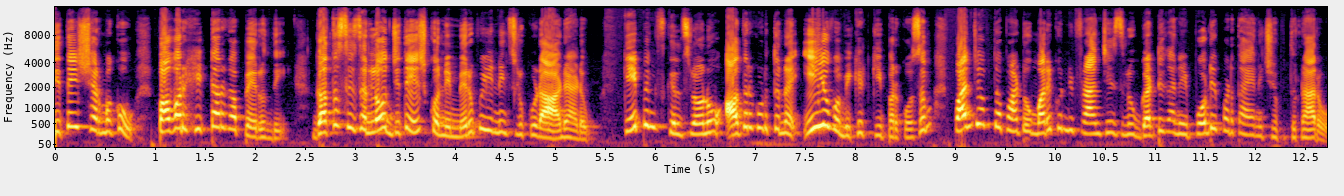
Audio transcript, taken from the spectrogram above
జితేష్ శర్మకు పవర్ హిట్టర్గా పేరుంది. గత సీజన్లో జితేష్ కొన్ని మెరుపు ఇన్నింగ్స్ కూడా ఆడాడు. కీపింగ్ స్కిల్స్ లోనూ అదరగొడుతున్న ఈ యువ వికెట్ కీపర్ కోసం పంజాబ్తో పాటు మరికొన్ని ఫ్రాంచైజీలు గట్టిగానే పోటీ పడతాయని చెబుతున్నారు.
